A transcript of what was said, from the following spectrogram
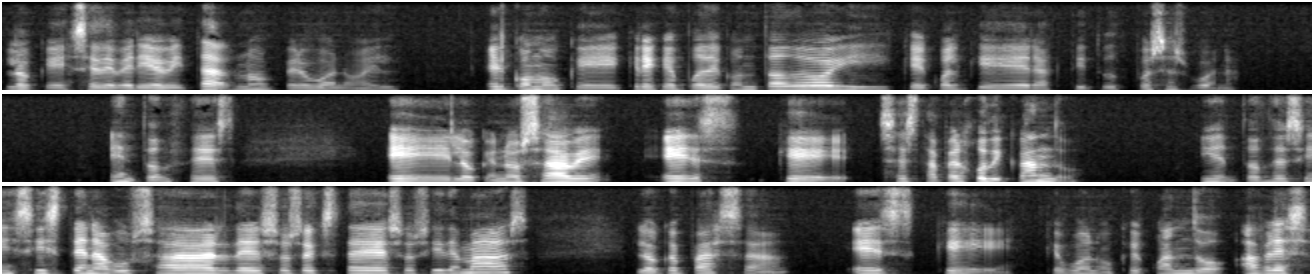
lo que se debería evitar, ¿no? Pero bueno, él, él como que cree que puede con todo y que cualquier actitud pues es buena. Entonces, eh, lo que no sabe es que se está perjudicando y entonces insiste en abusar de esos excesos y demás, lo que pasa es que, bueno, que cuando abres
